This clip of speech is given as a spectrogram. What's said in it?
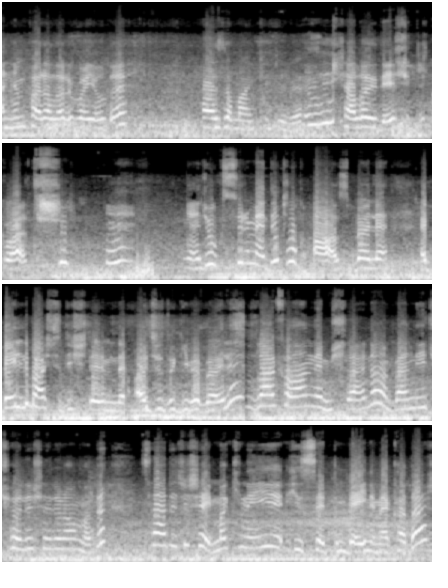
Annem paraları bayıldı. Her zamanki gibi. İnşallah bir değişiklik vardır. yani çok sürmedi. Çok az böyle e, belli başlı dişlerimde acıdı gibi böyle. Sızlar falan demişlerdi ama bende hiç öyle şeyler olmadı. Sadece şey makineyi hissettim beynime kadar.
